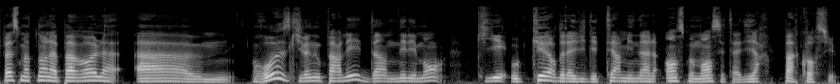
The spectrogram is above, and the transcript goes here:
Je passe maintenant la parole à euh, Rose qui va nous parler d'un élément qui est au cœur de la vie des terminales en ce moment, c'est-à-dire Parcoursup.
